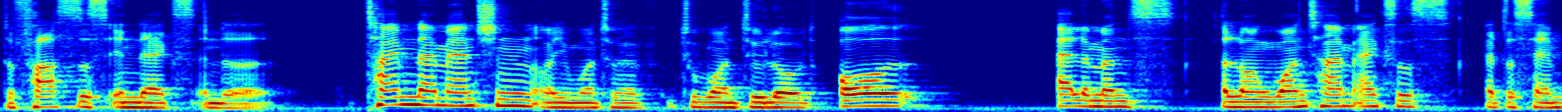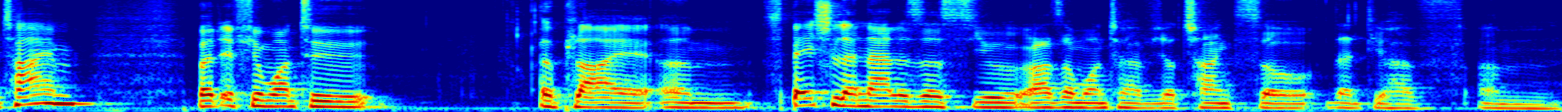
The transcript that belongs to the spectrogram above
the fastest index in the time dimension, or you want to have to want to load all elements along one time axis at the same time. But if you want to apply um, spatial analysis, you rather want to have your chunks so that you have um,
